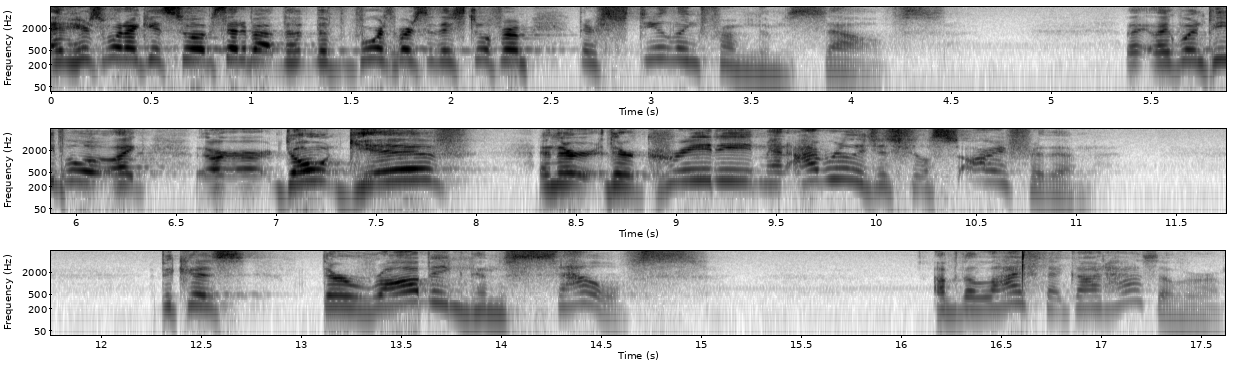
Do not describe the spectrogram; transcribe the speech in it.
and here's what I get so upset about the, the fourth person they steal from, they're stealing from themselves. Like, like when people like are, are, don't give and they're, they're greedy, man, I really just feel sorry for them because they're robbing themselves of the life that God has over them.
